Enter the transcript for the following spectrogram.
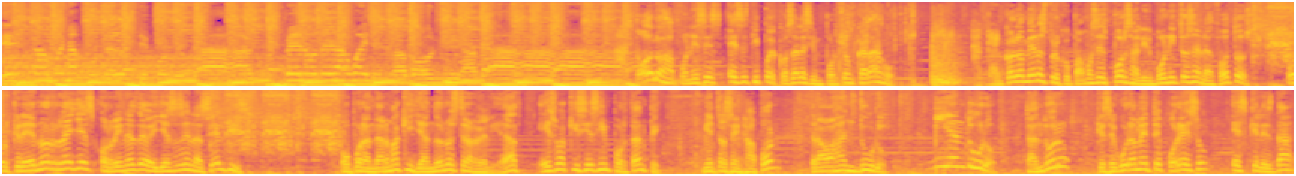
Es tan buena por delante y por detrás. Pero de agua y de jabón ni hablar. Los japoneses ese tipo de cosas les importa un carajo. Acá en Colombia nos preocupamos es por salir bonitos en las fotos, por creernos reyes o reinas de bellezas en las selfies, o por andar maquillando nuestra realidad. Eso aquí sí es importante. Mientras en Japón trabajan duro, bien duro, tan duro que seguramente por eso es que les da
